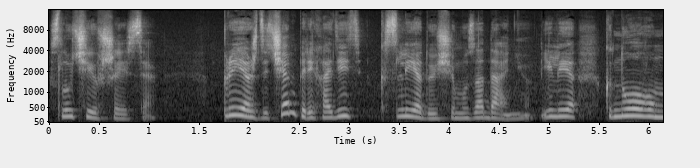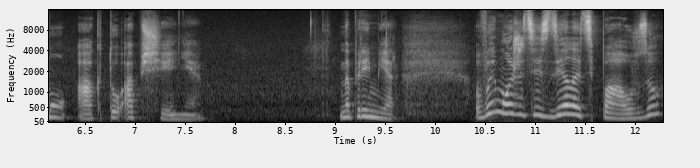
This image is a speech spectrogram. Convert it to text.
случившееся – прежде чем переходить к следующему заданию или к новому акту общения. Например, вы можете сделать паузу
